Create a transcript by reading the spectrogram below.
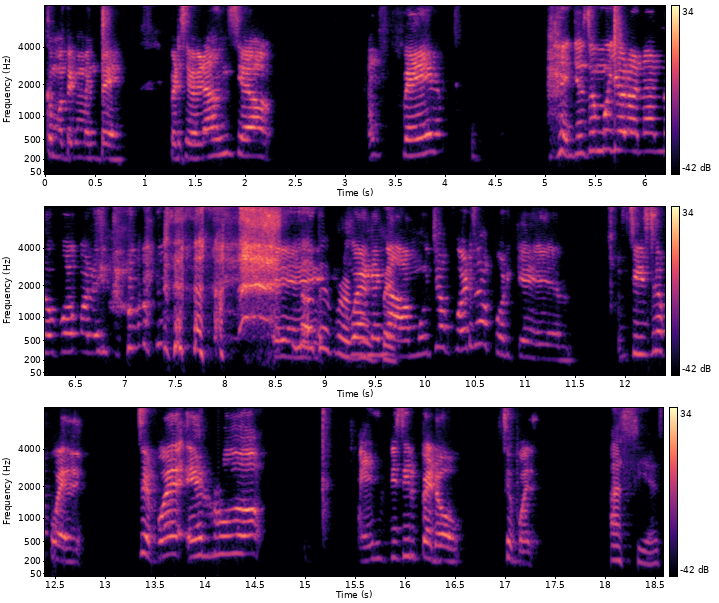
como te comenté, perseverancia, fe. Yo soy muy llorona, no puedo con esto. no te preocupes. Bueno, nada, mucha fuerza porque sí se puede. Se puede, es rudo, es difícil, pero se puede. Así es.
